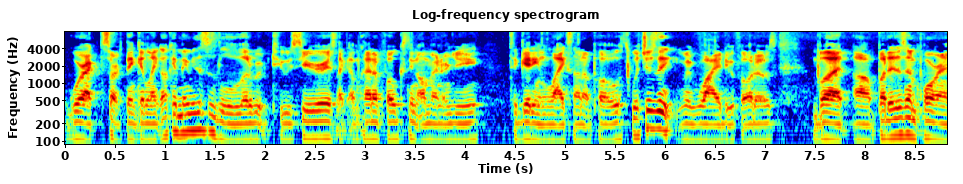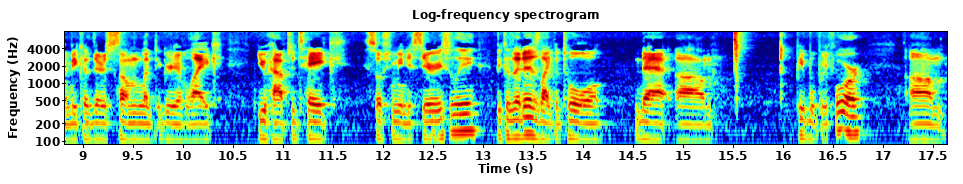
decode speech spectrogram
where I start thinking like okay maybe this is a little bit too serious like I'm kind of focusing all my energy to getting likes on a post which isn't like why I do photos but uh, but it is important because there's some like degree of like you have to take social media seriously because it is like a tool that um, people before um,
